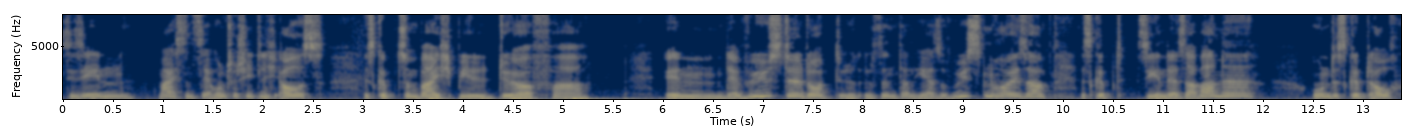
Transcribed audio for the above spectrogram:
sie sehen meistens sehr unterschiedlich aus. Es gibt zum Beispiel Dörfer, in der Wüste, dort sind dann eher so Wüstenhäuser. Es gibt sie in der Savanne und es gibt auch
